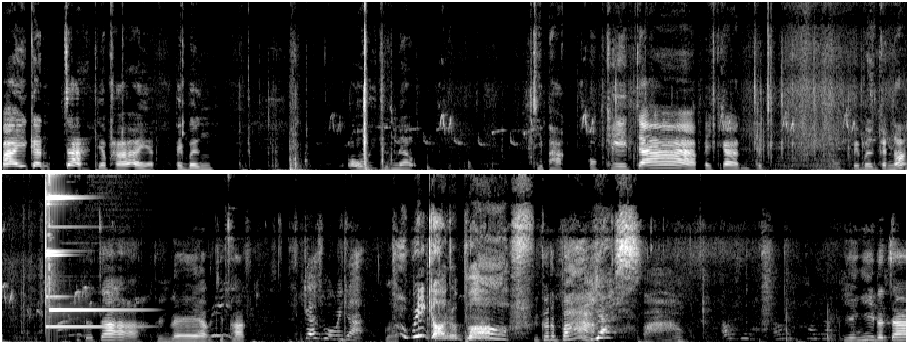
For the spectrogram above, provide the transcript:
ไปกันจ้ะเดี๋ยวพาไอ้อะไปเบิงโอ้ยถึงแล้ว ที่พักโอเคจ้า ไปกันไปไปเบิงกันเนาะเจ้าจ้าถึงแล้วที่พัก Guess what we got? What? We got a bath. มีก็ a bath Yes. ว้าวเพียงนี้นะจ้า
